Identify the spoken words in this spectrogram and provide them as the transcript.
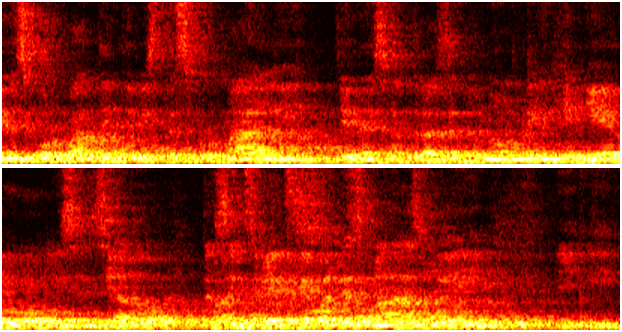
tienes corbata y te vistes formal y tienes atrás de tu nombre ingeniero o licenciado te hacen creer que vales más güey y, y-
